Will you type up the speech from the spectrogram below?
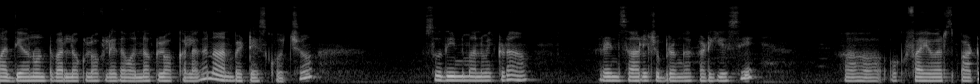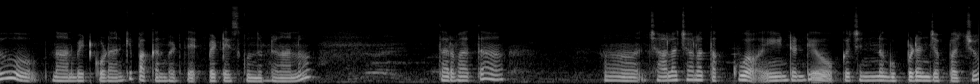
మధ్యాహ్నం ట్వెల్వ్ ఓ క్లాక్ లేదా వన్ ఓ క్లాక్ అలాగా నానబెట్టేసుకోవచ్చు. సో దీన్ని మనం ఇక్కడ రెండుసార్లు శుభ్రంగా కడిగేసి ఒక ఫైవ్ అవర్స్ పాటు నానబెట్టుకోవడానికి పక్కన పెడితే పెట్టేసుకుంటుంటున్నాను తర్వాత చాలా చాలా తక్కువ ఏంటంటే ఒక చిన్న గుప్పడని చెప్పచ్చు.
